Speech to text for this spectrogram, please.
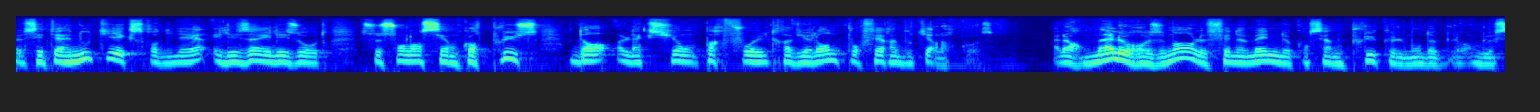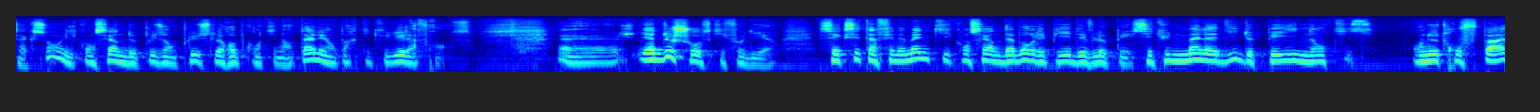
euh, c'était un outil extraordinaire et les uns et les autres se sont lancés encore plus dans l'action parfois ultra-violente pour faire aboutir leur cause. Alors malheureusement, le phénomène ne concerne plus que le monde anglo-saxon, il concerne de plus en plus l'Europe continentale et en particulier la France. Euh, il y a deux choses qu'il faut dire. C'est que c'est un phénomène qui concerne d'abord les pays développés. C'est une maladie de pays nantis. On ne trouve pas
